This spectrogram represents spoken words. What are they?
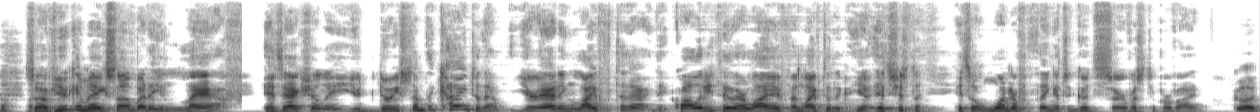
so if you can make somebody laugh, it's actually you're doing something kind to them. You're adding life to their quality to their life and life to the. You know, it's just a, it's a wonderful thing. It's a good service to provide. Good.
